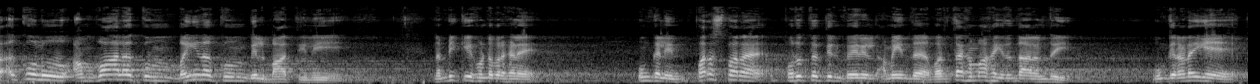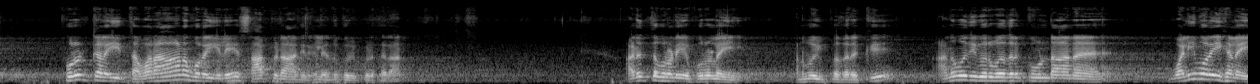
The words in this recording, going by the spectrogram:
தஅக்குலு அம்வாலக்கும் பைனக்கும் பில் பாத்திலி. நம்பிக்கை கொண்டவர்களே உங்களின் பரஸ்பர பொருத்தத்தின் பேரில் அமைந்த வர்த்தகமாக இருந்தாலன்றி உங்களிடையே பொருட்களை தவறான முறையிலே சாப்பிடாதீர்கள் என்று குறிப்பிடுகிறான். அடுத்தவருடைய பொருளை அனுபவிப்பதற்கு அனுமதி பெறுவதற்கு உண்டான வழிமுறைகளை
